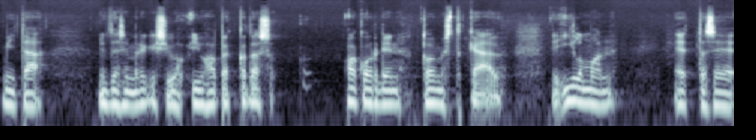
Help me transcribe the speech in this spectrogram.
mitä nyt esimerkiksi Juha-Pekka tässä Akordin toimesta käy, ja ilman, että se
